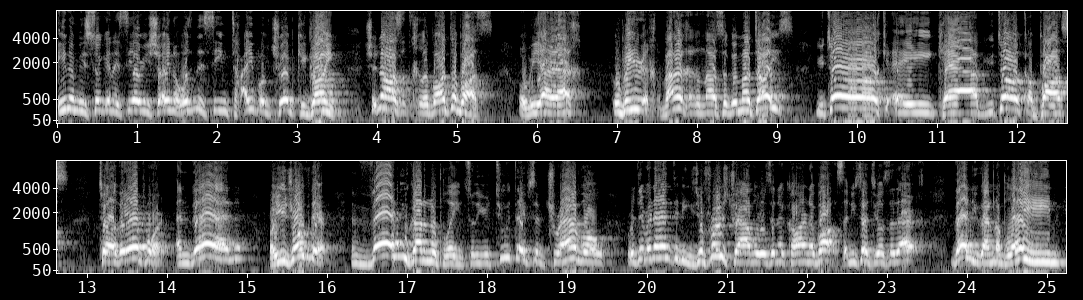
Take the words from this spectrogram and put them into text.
Ina Misugan Asiyah wasn't the same type of trip, Kigoin. Shanaz at Chilabot Ubiyarech, you took a cab, you took a bus to the airport, and then, or you drove there, and then you got on a plane. So your two types of travel were different entities. Your first travel was in a car and a bus, and you said to yourself, then you got on a plane,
